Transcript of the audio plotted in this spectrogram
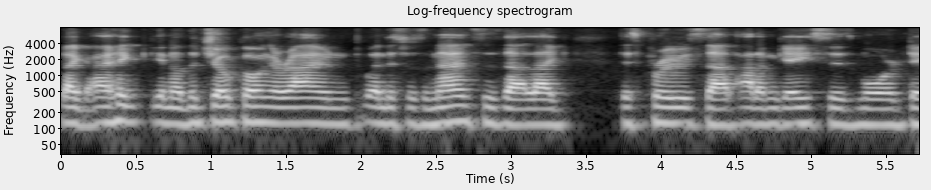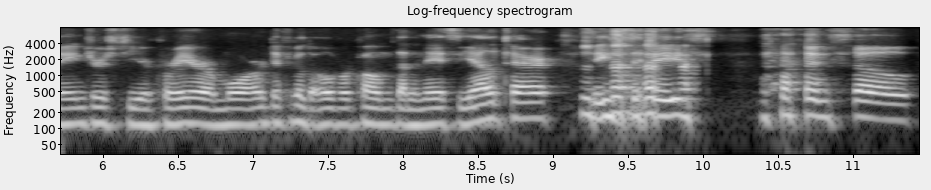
Like, I think, you know, the joke going around when this was announced is that, like, this proves that Adam Gase is more dangerous to your career or more difficult to overcome than an ACL tear these days. and so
